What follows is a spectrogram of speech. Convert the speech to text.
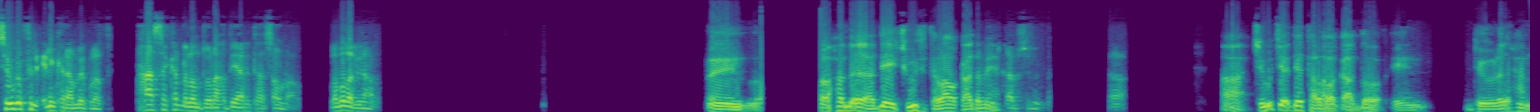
se uga fil celin karaan bay kula tahay maxaase ka dhalan doona haddii arrintaasa u dhacdo labada dhinacba haddii ay jabuuti tallaabo qaado maya absolutely jabuuti haddii tallaabo qaado dowladahan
